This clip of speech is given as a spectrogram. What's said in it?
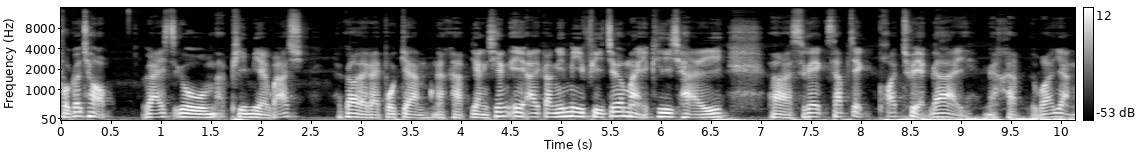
Photoshop Lightroom Premiere Rush แล้วก็หลายๆโปรแกรมนะครับ อย่างเช่น AI ตอนนี้มีฟีเจอร์ใหม่ที่ใช้ select subject portrait ได้นะครับ หรือว่าอย่าง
